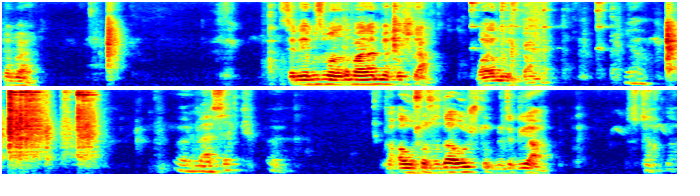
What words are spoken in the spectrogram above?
Tabii. Seneye bu zamanda da bayram yaklaşıyor. Bayram yani. Ya. Ölmezsek. Ağustos'ta da oruç bizdeki ya. Sıcaklar.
